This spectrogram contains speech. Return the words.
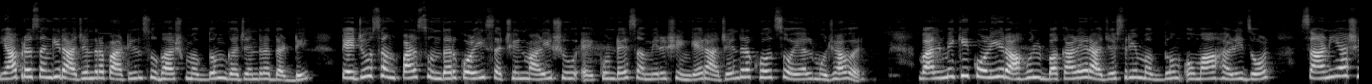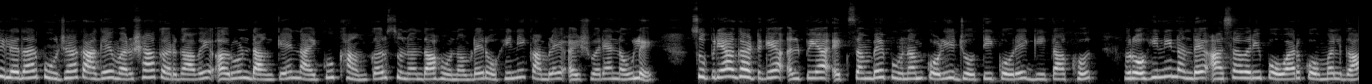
याप्रसंगी राजेंद्र पाटील सुभाष मगदुम गजेंद्र दड्डी तेजू संकपाळ सुंदर कोळी सचिन माळी शिव एकुंडे समीर शिंगे राजेंद्र खोत सोयल मुजावर वाल्मिकी कोळी राहुल बकाळे राजश्री मगदुम उमा हळीजोळ सानिया शिलेदार पूजा कागे वर्षा करगावे अरुण डांके नायकू खामकर सुनंदा होनवडे रोहिणी कांबळे ऐश्वर्या नवले सुप्रिया घटगे अल्पिया एकसंबे पूनम कोळी ज्योती कोरे गीता खोत रोहिणी नंदे आसावरी पोवार कोमलगा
